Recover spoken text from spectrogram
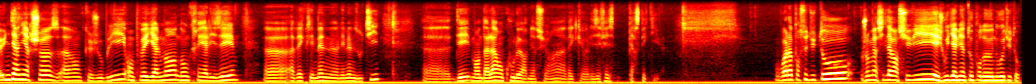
Euh, une dernière chose avant que j'oublie, on peut également donc réaliser euh, avec les mêmes, les mêmes outils euh, des mandalas en couleur bien sûr, hein, avec les effets perspectives. Voilà pour ce tuto, je vous remercie de l'avoir suivi et je vous dis à bientôt pour de nouveaux tutos.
